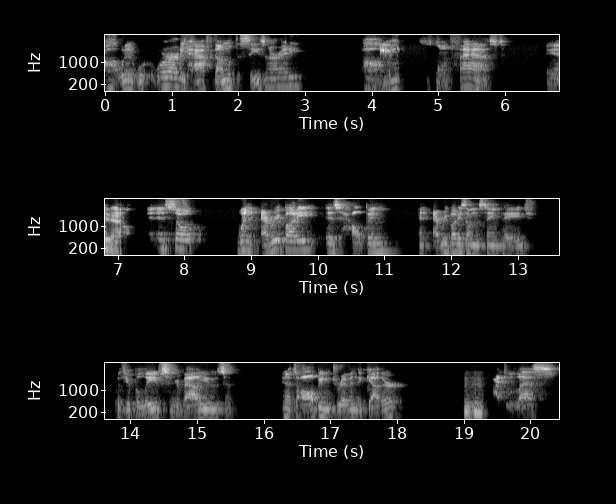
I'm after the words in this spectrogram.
"Oh, we, we're already half done with the season already." Oh man, this is going fast. And, yeah. You know, and so when everybody is helping and everybody's on the same page with your beliefs and your values and, and it's all being driven together mm-hmm. i do less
